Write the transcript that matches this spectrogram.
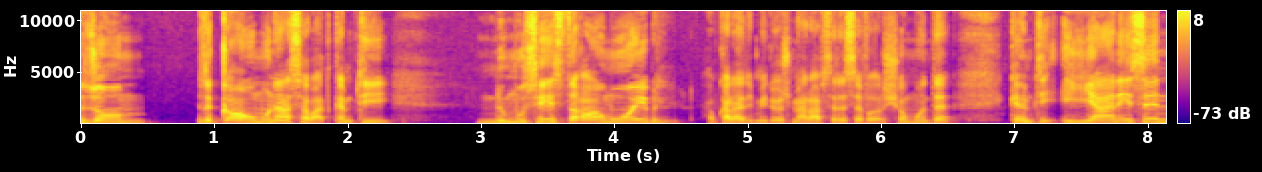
እዞም ዝቃወሙና ሰባት ከምቲ ንሙሴ ዝተቃወምዎ ይብል ኣብ ካልኣይ ጢሞቴዎስ ምዕራፍ 3 ፍቅሪ 8 ከምቲ ኢያኔስን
